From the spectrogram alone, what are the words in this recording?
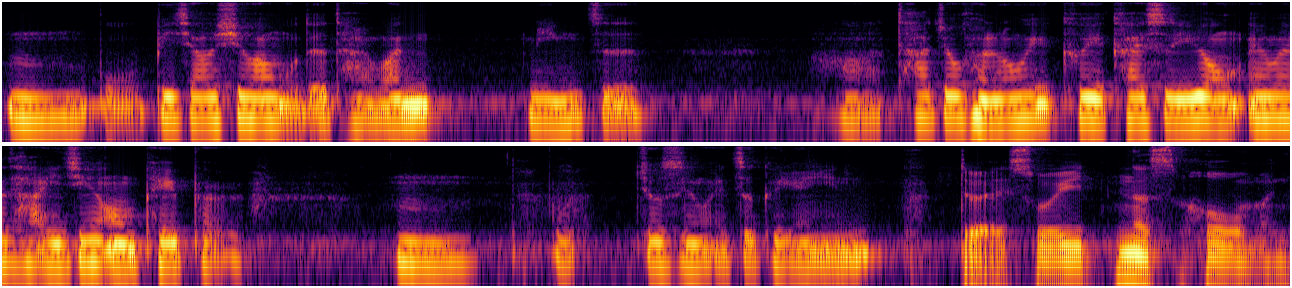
嗯，我比较喜欢我的台湾名字，啊，他就很容易可以开始用，因为他已经 on paper，嗯，不就是因为这个原因？对，所以那时候我们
